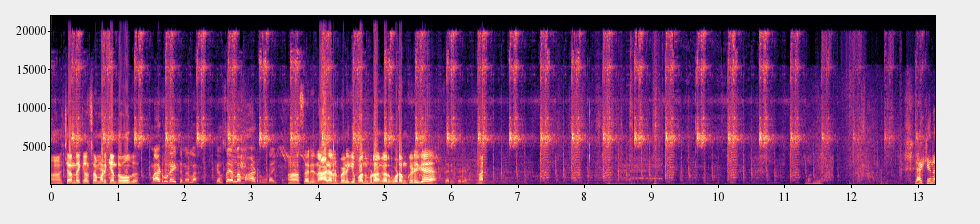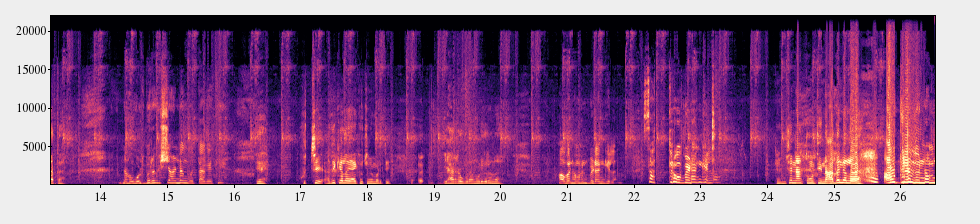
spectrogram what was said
ಹಾ ಚಂದ ಕೆಲಸ ಮಾಡ್ಕೊಂತ ಹೋಗು. ಮಾಡಿ ರೂಢ ಕೆಲಸ ಎಲ್ಲ ಮಾಡಿ ರೂಢ ಹಾ ಸರಿ ನಾಳೆನ ಬೆಳಿಗ್ಗೆ ಬಂದ್ಬಿಡು ಹಂಗಾರ ಗೋಡಮ್ ಕಡೆಗೆ. ಸರಿ ಸರಿ ಯಾಕೇನಾತ ನಾವು ಓಡ್ಬರೋ ವಿಷಯ ಅಣ್ಣಂಗೆ ಗೊತ್ತಾಗೈತಿ. ಏ ಹುಚ್ಚೆ ಅದಕ್ಕೆಲ್ಲ ಯಾಕೆ ಯೋಚನೆ ಮಾಡ್ತಿ? ಯಾರು ಊರ ನೋಡಿದ್ರನ? ಅವನವನ್ ಬಿಡಂಗಿಲ್ಲ ಸತ್ರು ಬಿಡಂಗಿಲ್ಲ. ಟೆನ್ಷನ್ ಆಗಿ ನಾ ಅದನ್ನೆಲ್ಲ ಅದ್ರಲ್ಲೂ ನಮ್ಮ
